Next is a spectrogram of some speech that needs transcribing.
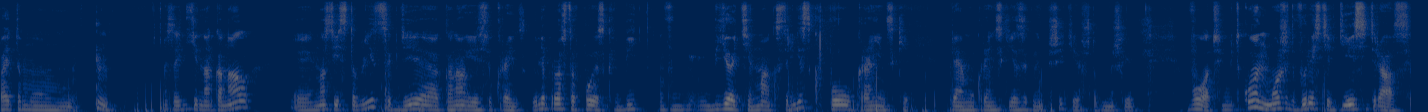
поэтому зайдите на канал э, у нас есть таблица где канал есть украинский. Или просто в поиск вбить бьете макс риск по-украински. Прям украинский язык напишите чтобы нашли. Вот биткоин может вырасти в 10 раз.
